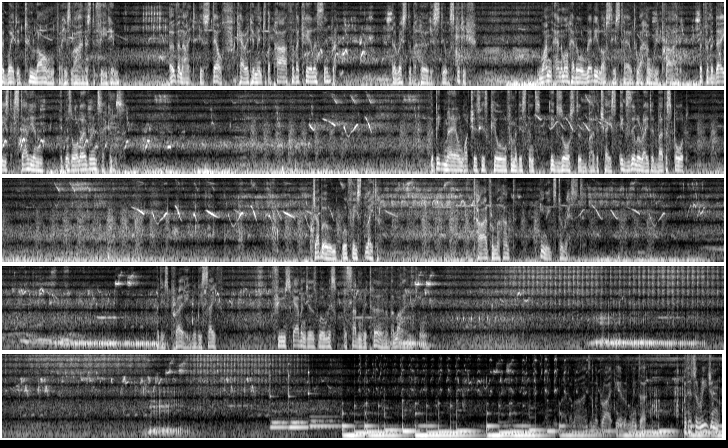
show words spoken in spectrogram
Had waited too long for his lioness to feed him. Overnight, his stealth carried him into the path of a careless zebra. The rest of the herd is still skittish. One animal had already lost his tail to a hungry pride, but for the dazed stallion, it was all over in seconds. The big male watches his kill from a distance, exhausted by the chase, exhilarated by the sport. Jabu will feast later. Tired from the hunt, he needs to rest. But his prey will be safe. Few scavengers will risk the sudden return of the Lion King.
